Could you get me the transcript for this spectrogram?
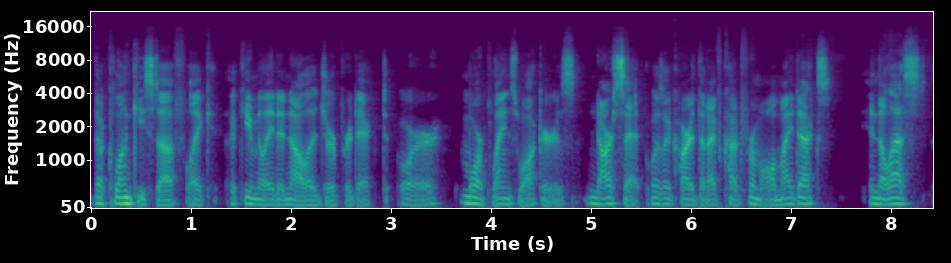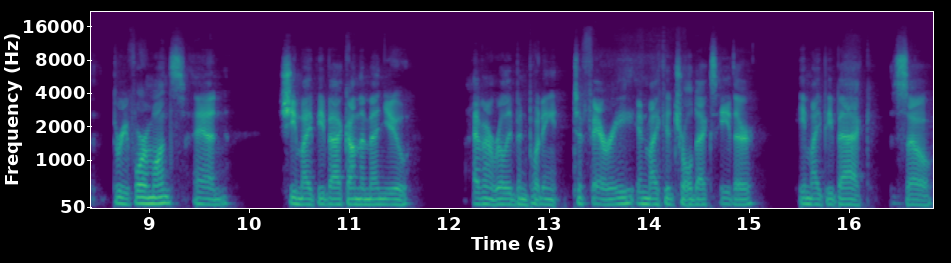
the clunky stuff like accumulated knowledge or predict or more planeswalkers. Narset was a card that I've cut from all my decks in the last three, four months, and she might be back on the menu. I haven't really been putting Teferi in my control decks either. He might be back. So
